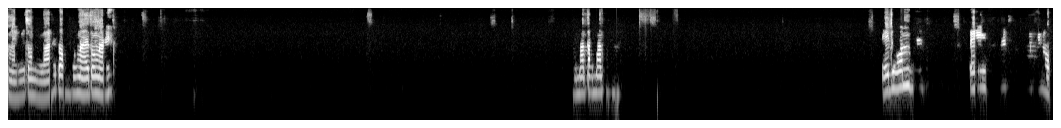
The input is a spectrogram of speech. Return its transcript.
ไหนตรงไหนวะตรงตรงไหนตรงไหนตามมาตามมาไอ้โดนไปไปหลบ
